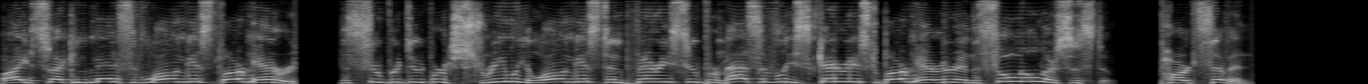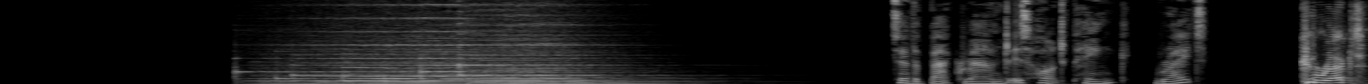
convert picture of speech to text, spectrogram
My second massive longest barb error. The super duper extremely longest and very super massively scariest barb error in the solar system. Part 7. So the background is hot pink, right? Correct.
